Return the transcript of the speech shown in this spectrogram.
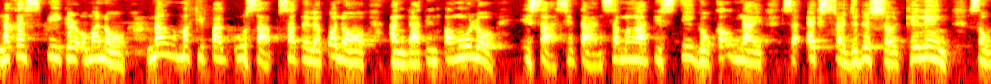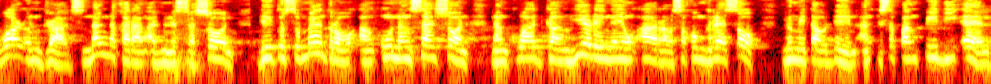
naka-speaker umano nang makipag-usap sa telepono ang dating Pangulo. Isa si sa mga testigo kaugnay sa extrajudicial killing sa war on drugs ng nakarang administrasyon. Dito sumentro ang unang session ng Quadcom hearing ngayong araw sa Kongreso. Lumitaw din ang isa pang PDL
